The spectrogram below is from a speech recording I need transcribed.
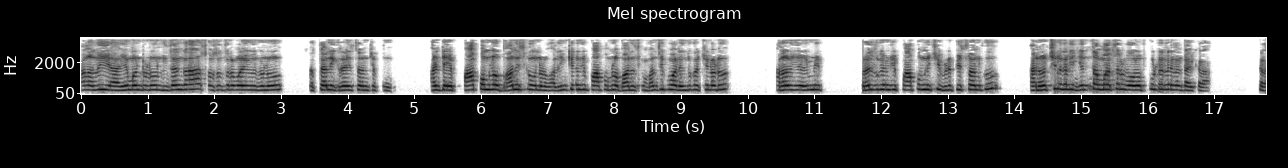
అలా ఏమంటాడు నిజంగా స్వతంత్రమైనను సత్యాన్ని గ్రహిస్తారని చెప్తుంది. అంటే పాపంలో బానిసగా ఉన్నాడు వాళ్ళు. ఇంకేంది పాపంలో బానిసగా? మనిషి కుమారుడు ఎందుకు వచ్చినాడు? అలా ఏమి ప్రజలకు ఏమి పాపం నుంచి విడిపిస్తానికి? ఆయన వచ్చిన కానీ ఎంత మాత్రం వాళ్ళు ఒప్పుకుంటలేనంట ఇక్కడ. ఇక్కడ.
